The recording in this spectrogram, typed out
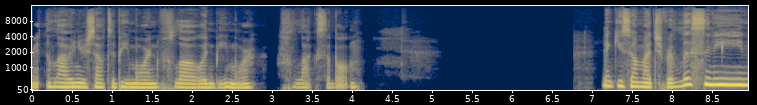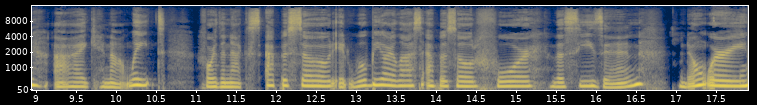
right? Allowing yourself to be more in flow and be more flexible. Thank you so much for listening. I cannot wait for the next episode. It will be our last episode for the season. Don't worry,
